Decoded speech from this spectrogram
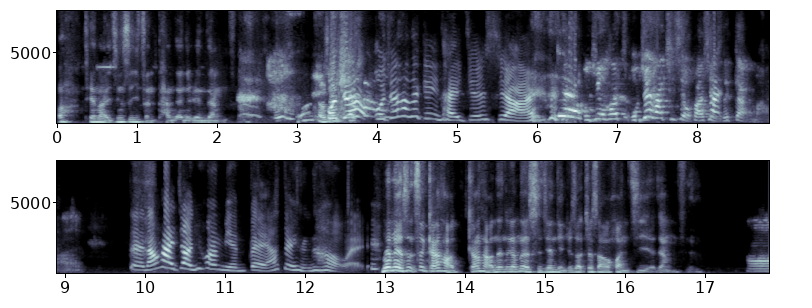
哦，天哪，已经是一整摊在那边这样子。我觉得，我觉得他在给你台阶下。对啊，我觉得他，我觉得他其实有发现你在干嘛。对，然后他还叫你去换棉被，他对你很好哎。没有没有，是是刚好刚好那那个那个时间点就是就是要换季了这样子。哦，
